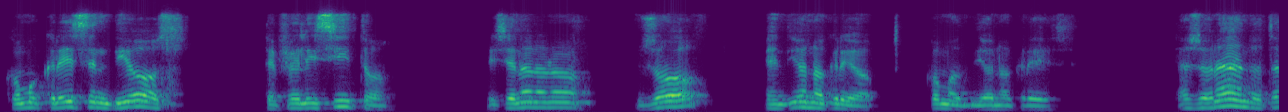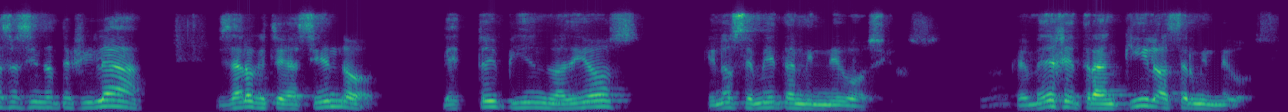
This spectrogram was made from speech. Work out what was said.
¿Cómo crees en Dios? Te felicito. Dice, no, no, no, yo en Dios no creo. ¿Cómo Dios no crees? Estás llorando, estás haciendo tefilá. ¿Y sabes lo que estoy haciendo? Le estoy pidiendo a Dios que no se meta en mis negocios. Que me deje tranquilo hacer mis negocios.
